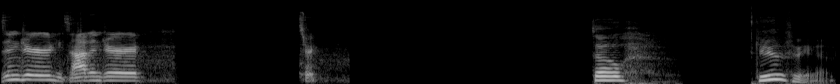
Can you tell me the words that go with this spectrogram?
he's injured, he's not injured. Sorry. So excuse me, I'm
